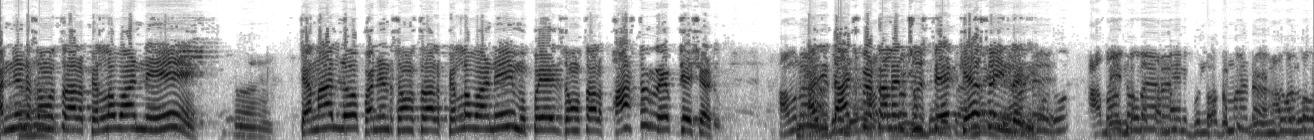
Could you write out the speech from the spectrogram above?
పన్నెండు సంవత్సరాల పిల్లవాడిని తెనాలిలో పన్నెండు సంవత్సరాల పిల్లవాడిని ముప్పై ఐదు సంవత్సరాల పాస్టర్ రేప్ చేశాడు. అది దాచిపెట్టాలని చూస్తే కేసు అయింది అది. అబద్ధం ఒక మాట, అబద్ధం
